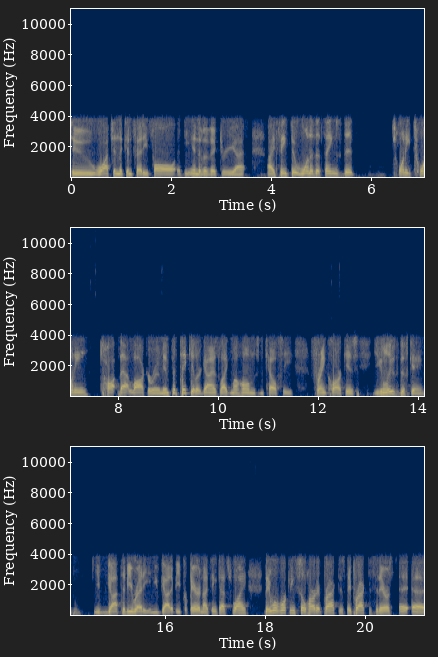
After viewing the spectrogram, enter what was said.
to watching the confetti fall at the end of a victory. I I think that one of the things that 2020 taught that locker room, in particular guys like Mahomes and Kelce, Frank Clark, is you can lose this game. You've got to be ready and you've got to be prepared. And I think that's why they were working so hard at practice. They practiced at, uh,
